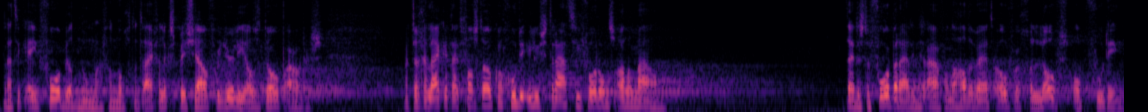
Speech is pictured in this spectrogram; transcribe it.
Laat ik één voorbeeld noemen vanochtend, eigenlijk speciaal voor jullie als doopouders. Maar tegelijkertijd vast ook een goede illustratie voor ons allemaal. Tijdens de voorbereidingsavonden hadden we het over geloofsopvoeding.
